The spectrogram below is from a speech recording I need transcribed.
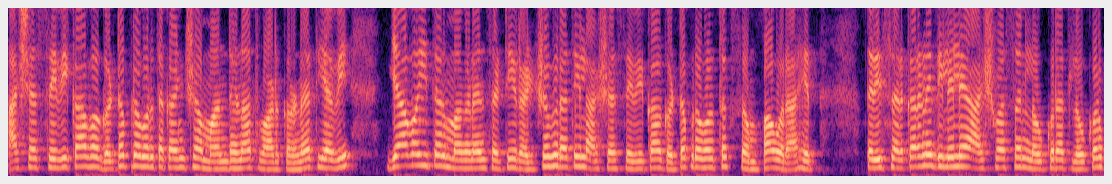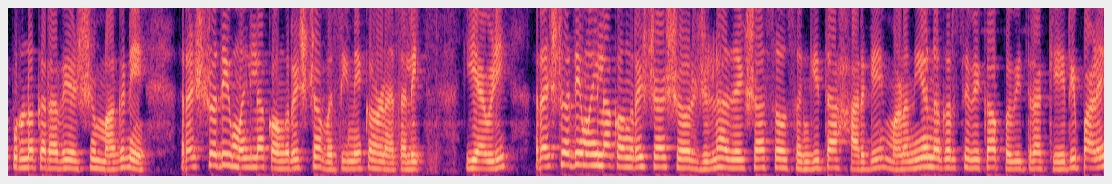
आशा सेविका व गटप्रवर्तकांच्या मानधनात वाढ करण्यात यावी. या व इतर मागण्यांसाठी राज्यभरातील आशा सेविका गटप्रवर्तक संपावर आहेत. तरी सरकारने दिलेले आश्वासन लवकरात लवकर पूर्ण करावे अशी मागणी राष्ट्रवादी महिला काँग्रेसच्या वतीने करण्यात आली. यावेळी राष्ट्रवादी महिला काँग्रेसच्या शहर जिल्हाध्यक्षा सौ संगीता हार्गे माननीय नगरसेविका पवित्रा केरीपाळे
